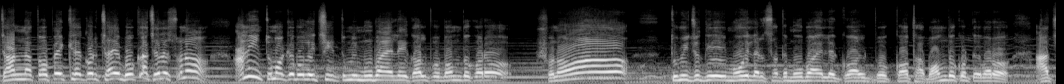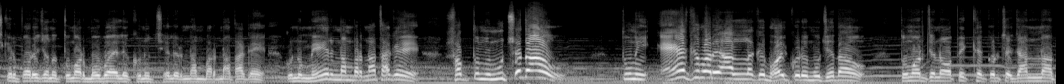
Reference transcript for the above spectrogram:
জান্নাত অপেক্ষা করছে বোকা ছেলে, শোনো। আমি তোমাকে বলেছি, তুমি মোবাইলে গল্প বন্ধ করো। শোনো, তুমি যদি এই মহিলার সাথে মোবাইলে গল্প, কথা বন্ধ করতে পারো, আজকের পরে যেন তোমার মোবাইলে কোনো ছেলের নাম্বার না থাকে, কোনো মেয়ের নাম্বার না থাকে, সব তুমি মুছে দাও। তুমি একবারে আল্লাহকে ভয় করে মুছে দাও। তোমার জন্য অপেক্ষা করছে জান্নাত,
